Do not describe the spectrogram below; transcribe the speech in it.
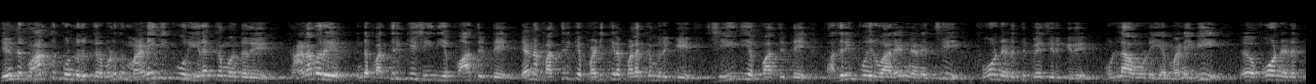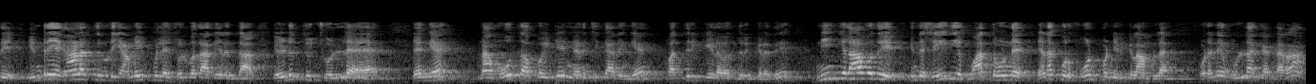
என்று பார்த்துக் கொண்டிருக்கிற பொழுது மனைவிக்கு ஒரு இரக்கம் வந்தது. கணவர் இந்த பத்திரிகை செய்தியை பார்த்துட்டு ஏன்னா பத்திரிகை படிக்கிற பழக்கம் இருக்கு செய்தியை பார்த்துட்டு பதறி போயிருவாரேன்னு நினைச்சு போன் எடுத்து பேசியிருக்குது. முல்லாவுடைய மனைவி போன் எடுத்து இன்றைய காலத்தினுடைய அமைப்பில் சொல்வதாக இருந்தால் எடுத்து சொல்ல எங்க நான் மூத்தா போயிட்டேன்னு நினைச்சுக்காதீங்க பத்திரிகையில வந்திருக்கிறது. நீங்களாவது இந்த செய்தியை பார்த்த உடனே எனக்கு ஒரு போன் பண்ணிருக்கலாம்ல. உடனே முல்லா கேட்டாராம்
